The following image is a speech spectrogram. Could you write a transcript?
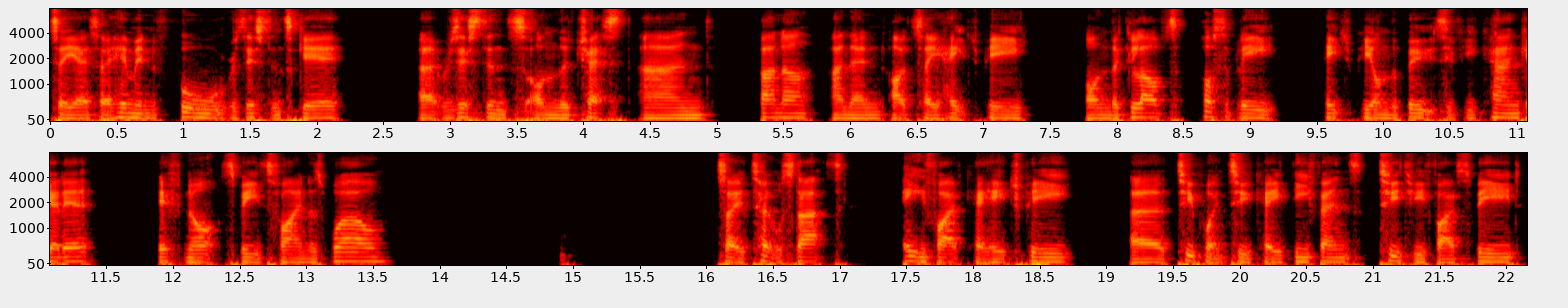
So yeah, so him in full resistance gear, uh, resistance on the chest and banner, and then I'd say HP on the gloves, possibly HP on the boots if you can get it. If not, speed's fine as well. So total stats, 85k HP, uh, 2.2k defense, 235 speed,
